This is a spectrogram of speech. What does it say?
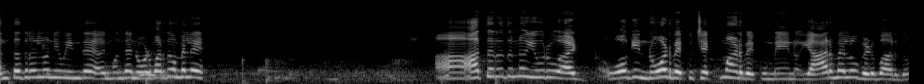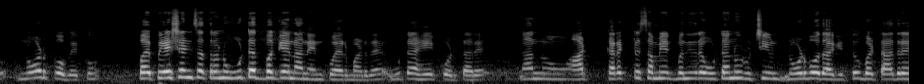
ಅಂಥದ್ರಲ್ಲೂ ನೀವು ಹಿಂದೆ, ಮುಂದೆ ನೋಡಬಾರ್ದು. ಆಮೇಲೆ ಆ ಥರದನ್ನು ಇವರು ಹೋಗಿ ನೋಡಬೇಕು ಚೆಕ್ ಮಾಡಬೇಕು ಮೇನು ಯಾರ ಮೇಲೂ ಬಿಡಬಾರ್ದು, ನೋಡ್ಕೋಬೇಕು. ಪ ಪೇಷಂಟ್ಸ್ ಹತ್ರನೂ ಊಟದ ಬಗ್ಗೆ ನಾನು ಎನ್ಕ್ವೈರ್ ಮಾಡಿದೆ. ಊಟ ಹೇಗೆ ಕೊಡ್ತಾರೆ? ನಾನು ಆ ಕರೆಕ್ಟ್ ಸಮಯಕ್ಕೆ ಬಂದಿದ್ರೆ ಊಟನೂ ರುಚಿ ನೋಡ್ಬೋದಾಗಿತ್ತು ಬಟ್ ಆದರೆ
